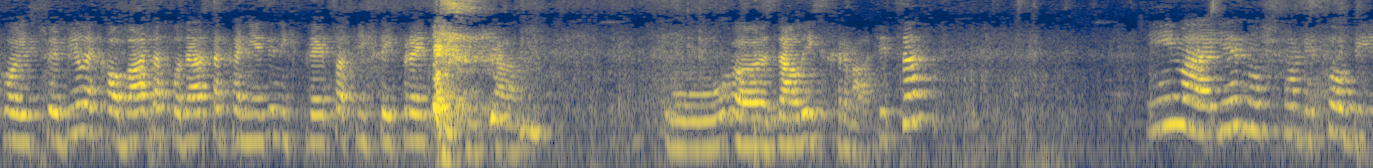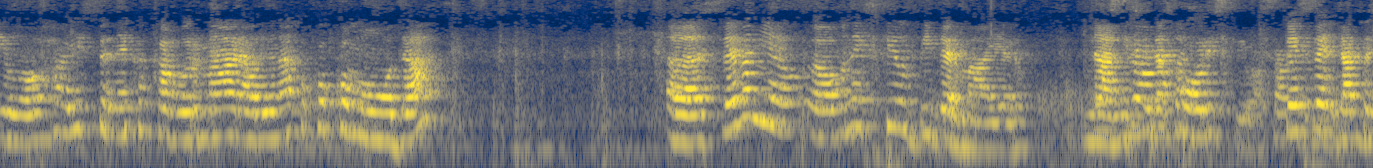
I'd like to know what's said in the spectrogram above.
koje su je bile kao baza podataka njezinih pretplatnica i pretplatnika u, e, za list Hrvatica. Ima jedno što bi to bilo, a isto je nekakav ormar, ali onako ko komoda. Sve vam je onaj stil Biedermeier. Na, sve dakle, koristila. Sve, sve, dakle,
